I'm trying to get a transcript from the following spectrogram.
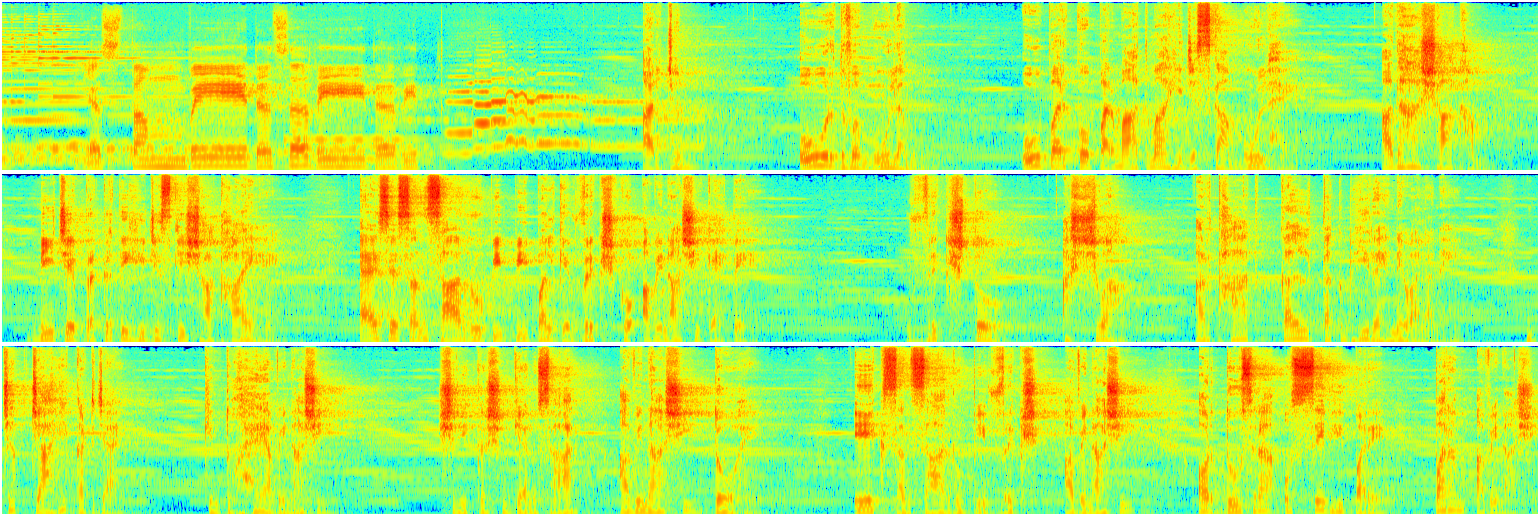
यस्तं वेद स वेदवित्। अर्जुन ऊर्ध्व मूलम ऊपर को परमात्मा ही जिसका मूल है, अधा शाखम। नीचे प्रकृति ही जिसकी शाखाएँ हैं, ऐसे संसार रूपी पीपल के वृक्ष को अविनाशी कहते हैं। वृक्ष तो अश्व अर्थात कल तक भी रहने वाला नहीं, जब चाहे कट जाए, किंतु है अविनाशी। श्री कृष्ण के अनुसार अविनाशी दो है। एक संसार रूपी वृक्ष अविनाशी और दूसरा उससे भी परे परम अविनाशी।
